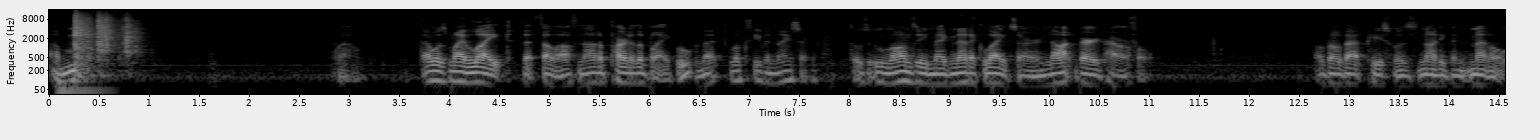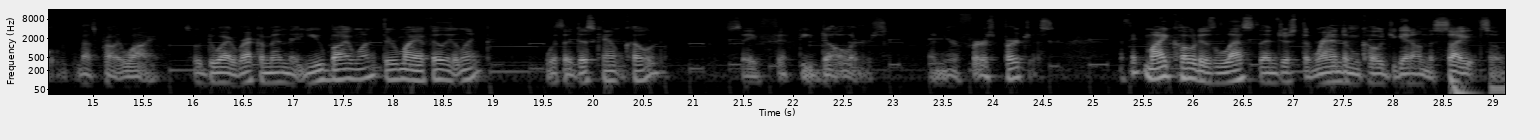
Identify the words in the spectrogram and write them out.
a Wow. That was my light that fell off, not a part of the bike. Ooh, that looks even nicer. Those Ulanzi magnetic lights are not very powerful. Although that piece was not even metal, that's probably why. So do I recommend that you buy one through my affiliate link with a discount code? Save $50 on your first purchase. I think my code is less than just the random code you get on the site, so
